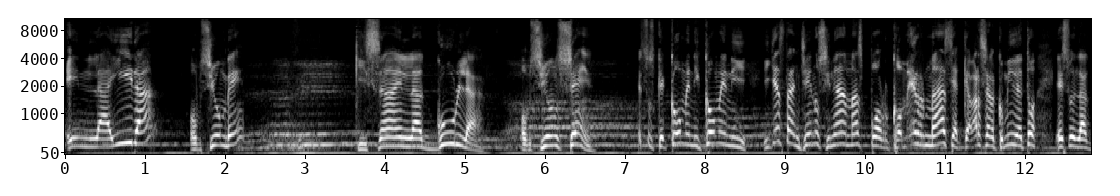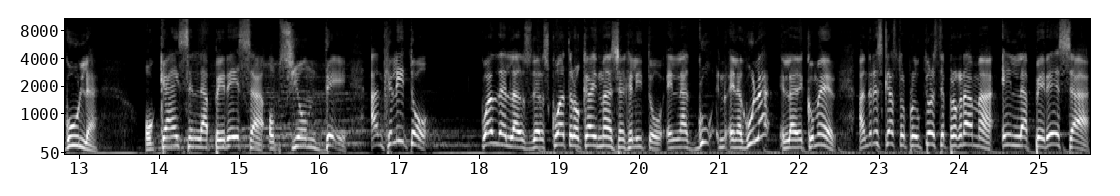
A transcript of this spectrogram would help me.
¿En la ira? Opción B. Quizá en la gula. Opción C. Esos que comen y comen y, ya están llenos y nada más por comer más y acabarse la comida y todo. Eso es la gula. O caes en la pereza, opción D. Angelito, ¿cuál de las, de las cuatro caes más, Angelito? ¿En la, en, la gula? ¿En la de comer? Andrés Castro, productor de este programa, en la pereza.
